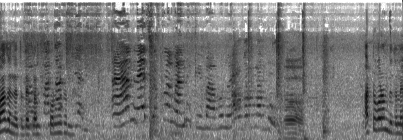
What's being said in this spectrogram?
বাজার না তো দেখলাম করব কেন? আর একটু গরম দে তাহলে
